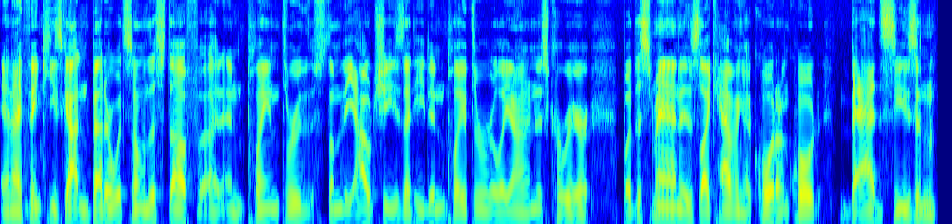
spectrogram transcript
And I think he's gotten better with some of the stuff uh, and playing through some of the ouchies that he didn't play through early on in his career. But this man is like having a quote unquote bad season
